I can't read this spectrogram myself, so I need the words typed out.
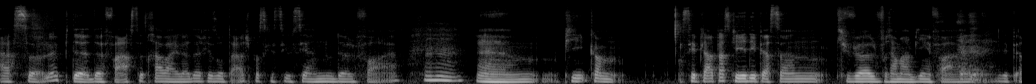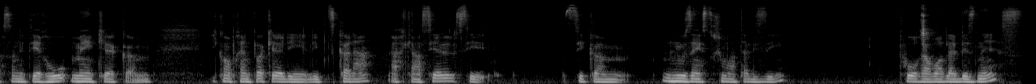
à, à ça, là, puis de, de faire ce travail-là de réseautage parce que c'est aussi à nous de le faire. Euh, puis comme c'est plate parce qu'il y a des personnes qui veulent vraiment bien faire, des personnes hétéros, mais que comme ils comprennent pas que les, les petits collants arc-en-ciel, c'est c'est comme nous instrumentaliser pour avoir de la business.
